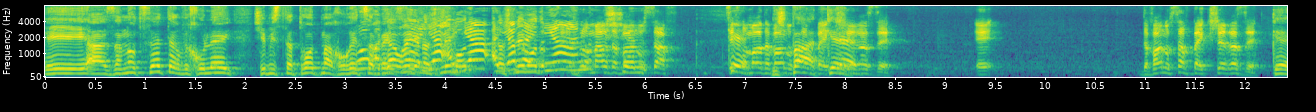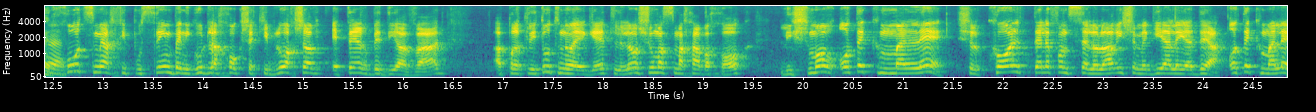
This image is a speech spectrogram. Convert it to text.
אה, האזנות סתר וכולי, שמסתתרות מאחורי לא, צווי אגב, רגע, סתר. נשלים עוד- היה- היה בעניין צריך לומר דבר נוסף. צריך כן. לומר דבר נוסף כן. בהקשר הזה. אה, דבר נוסף בהקשר הזה. כן. חוץ מהחיפושים בניגוד לחוק שקיבלו עכשיו היתר בדיעבד, הפרקליטות נוהגת, ללא שום הסמכה בחוק, לשמור עותק מלא של כל טלפון סלולרי שמגיע לידיה. עותק מלא.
